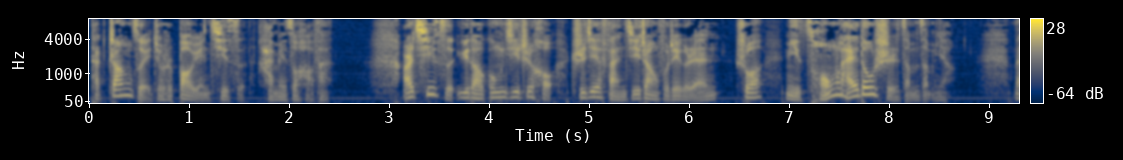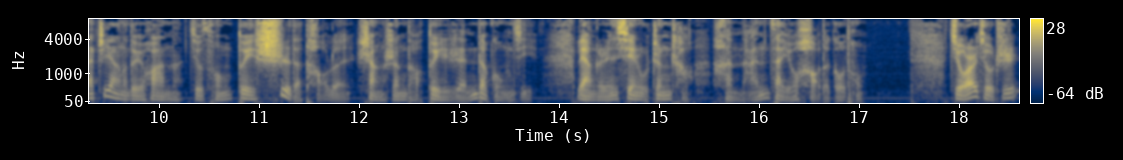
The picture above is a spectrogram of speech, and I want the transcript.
他张嘴就是抱怨妻子还没做好饭，而妻子遇到攻击之后，直接反击丈夫这个人说你从来都是怎么怎么样。那这样的对话呢，就从对事的讨论上升到对人的攻击，两个人陷入争吵，很难再有好的沟通。久而久之，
